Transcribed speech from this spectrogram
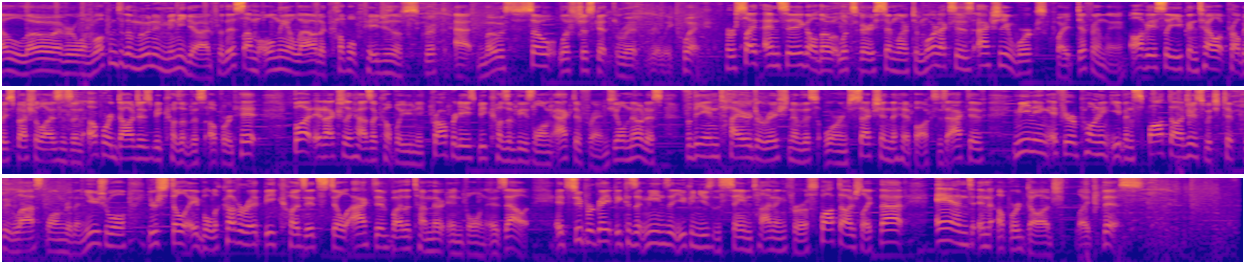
Hello everyone, welcome to the Munin mini guide. For this, I'm only allowed a couple pages of script at most, so let's just get through it really quick. Her Scythe Nsig, although it looks very similar to Mordex's, actually works quite differently. Obviously, you can tell it probably specializes in upward dodges because of this upward hit, but it actually has a couple unique properties because of these long active frames. You'll notice, for the entire duration of this orange section, the hitbox is active, meaning if your opponent even spot dodges, which typically last longer than usual, you're still able to cover it because it's still active by the time their invuln is out. It's super great because it means that you can use the same timing for a spot dodge like that and an upward dodge like this.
